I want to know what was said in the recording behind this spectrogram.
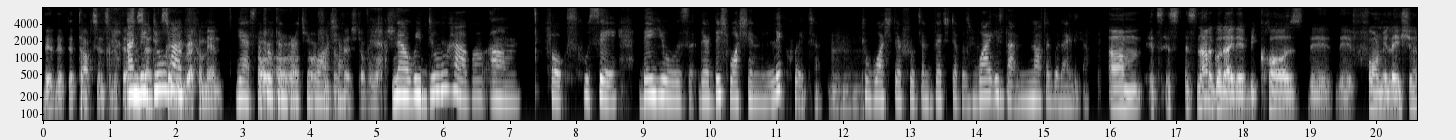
the, the, the toxins and the pesticides. And we do so have- we recommend Yes, the fruit and our- veg our wash. fruit and vegetable wash. Now we do have uh, um folks who say they use their dishwashing liquid Mhm. to wash their fruits and vegetables. Why is that not a good idea? Um, it's it's it's not a good idea because the the formulation,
